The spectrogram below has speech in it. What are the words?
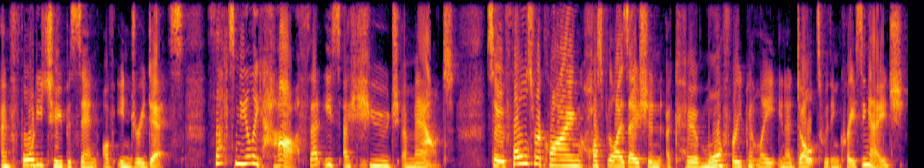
and 42% of injury deaths. That's nearly half. That is a huge amount. So, falls requiring hospitalisation occur more frequently in adults with increasing age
